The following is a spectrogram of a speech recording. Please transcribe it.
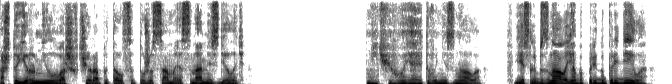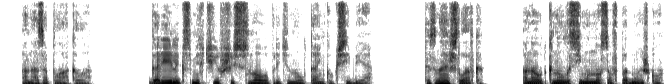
А что Ермил ваш вчера пытался то же самое с нами сделать? Ничего я этого не знала. Если б знала, я бы предупредила. Она заплакала. Горелик, смягчившись, снова притянул Таньку к себе. Ты знаешь, Славка, она уткнулась ему носом в подмышку.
